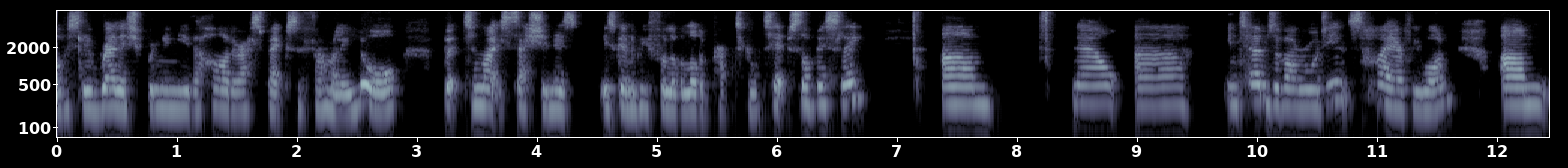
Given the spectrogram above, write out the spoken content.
obviously relish bringing you the harder aspects of family law, but tonight's session is is going to be full of a lot of practical tips, obviously. Um, now, uh, in terms of our audience, hi everyone. Um,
